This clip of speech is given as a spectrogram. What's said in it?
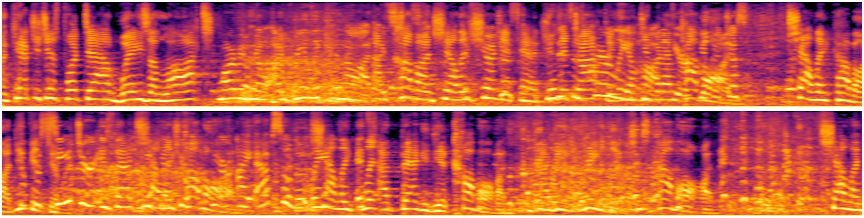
on, can't you just put down weighs a lot? Marvin, no, I really cannot. Oh, come on, Shelley. Sure you just- can. You're the doctor. fairly You can do hot here. Come You on. just- Shelley, come on. You The can do it. procedure is that get come here. on. I absolutely. Shelley, I'm begging you, come on. I mean, really, just come on. Shelley,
